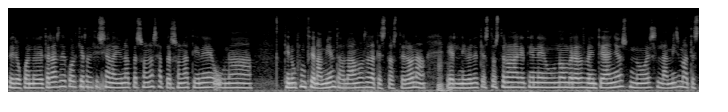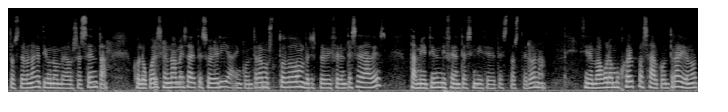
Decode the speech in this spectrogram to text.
Pero cuando detrás de cualquier decisión hay una persona, esa persona tiene una tiene un funcionamiento. Hablábamos de la testosterona. El nivel de testosterona que tiene un hombre a los 20 años no es la misma testosterona que tiene un hombre a los 60. Con lo cual, si en una mesa de tesorería encontramos todo hombres pero de diferentes edades, también tienen diferentes índices de testosterona. Sin embargo, la mujer pasa al contrario, ¿no?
